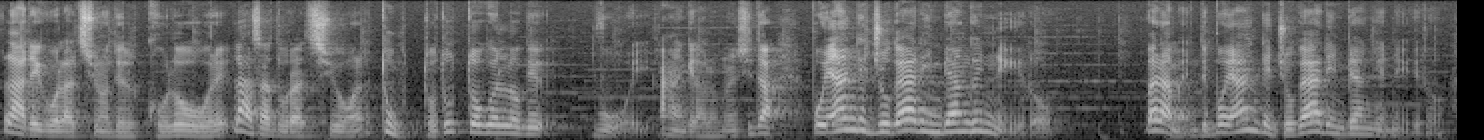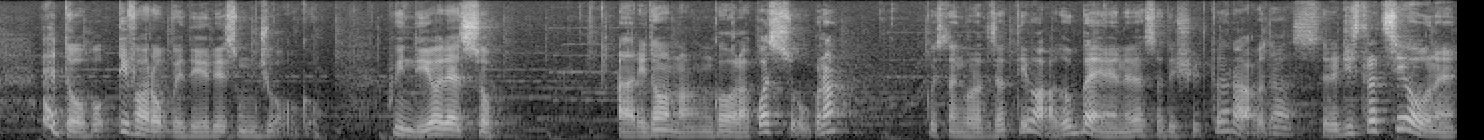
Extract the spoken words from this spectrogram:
la regolazione del colore, la saturazione, tutto, tutto quello che vuoi, anche la luminosità, puoi anche giocare in bianco e nero, veramente puoi anche giocare in bianco e nero. E dopo ti farò vedere su un gioco. Quindi io adesso ritorno ancora qua sopra, questo è ancora disattivato, bene, adesso di scelta rapida, registrazione,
